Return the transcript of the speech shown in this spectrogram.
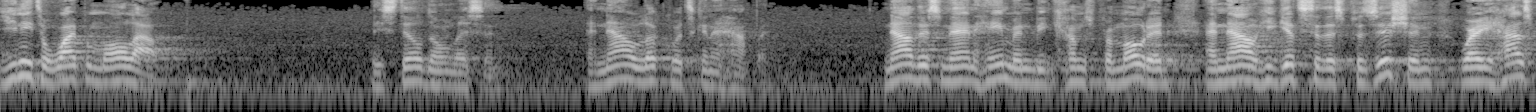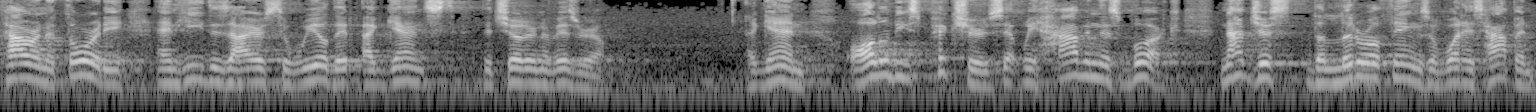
You need to wipe them all out. They still don't listen. And now look what's going to happen. Now, this man Haman becomes promoted, and now he gets to this position where he has power and authority, and he desires to wield it against the children of Israel. Again, all of these pictures that we have in this book, not just the literal things of what has happened,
